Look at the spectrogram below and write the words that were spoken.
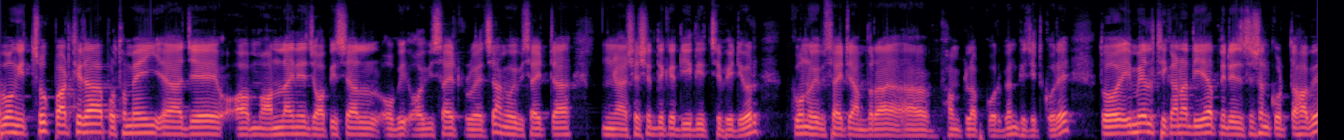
এবং ইচ্ছুক প্রার্থীরা প্রথমেই যে অনলাইনে যে অফিসিয়াল ওয়েবসাইট রয়েছে, আমি ওয়েবসাইটটা শেষের দিকে দিয়ে দিচ্ছি ভিডিওর। কোন ওয়েবসাইটে আপনারা ফর্ম ফিল করবেন ভিজিট করে। তো ইমেল ঠিকানা দিয়ে আপনি রেজিস্ট্রেশন করতে হবে।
